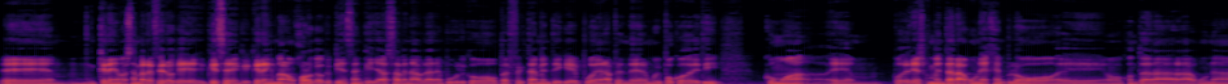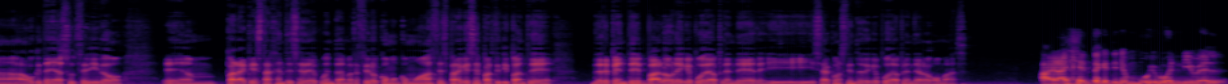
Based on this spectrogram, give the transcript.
eh, me refiero que, que, creen a lo mejor que, que piensan que ya saben hablar en público perfectamente y que pueden aprender muy poco de ti. ¿Cómo eh, podrías comentar algún ejemplo eh, o contar alguna algo que te haya sucedido eh, para que esta gente se dé cuenta? Me refiero, ¿cómo, ¿cómo haces para que ese participante de repente valore que puede aprender y, y sea consciente de que puede aprender algo más? A ver, hay gente que tiene muy buen nivel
